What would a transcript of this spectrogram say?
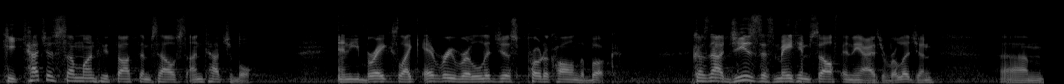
he touches someone who thought themselves untouchable, and he breaks like every religious protocol in the book. Because now Jesus has made himself, in the eyes of religion, um,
